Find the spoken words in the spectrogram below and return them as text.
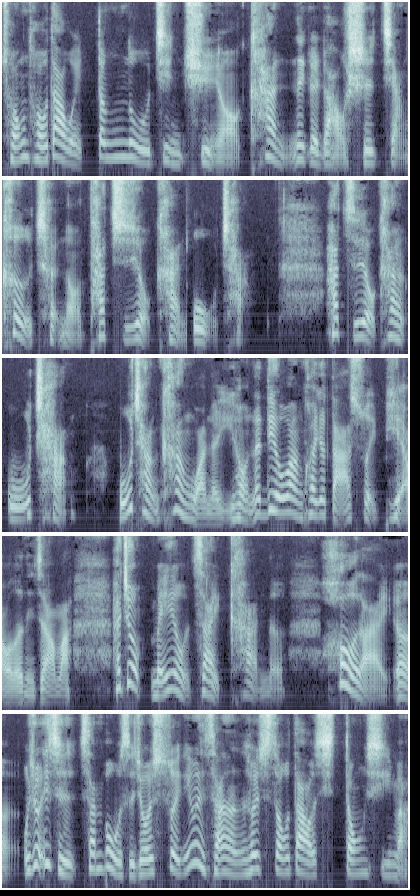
从头到尾登录进去哦，看那个老师讲课程哦，他只有看五场，他只有看五场。五场看完了以后，那六万块就打水漂了，你知道吗？他就没有再看了。后来，呃，我就一直三不五时就会睡，因为常常会收到东西嘛，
